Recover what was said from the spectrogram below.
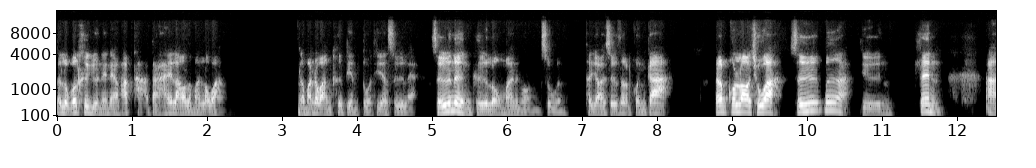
สรุปก็คืออยู่ในแนวพักฐานแต่ให้เราระมัดระวังระมัดระวังคือเตรียมตัวที่จะซื้อแหละ ซื้อหนึ่งคือลงมาหนึ่งหกศูนย์ทยอยซื้อสำหรับคนกล้าสำหรับคนรอชัวร์ซื้อเมื่อยืนเส้น อ่า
